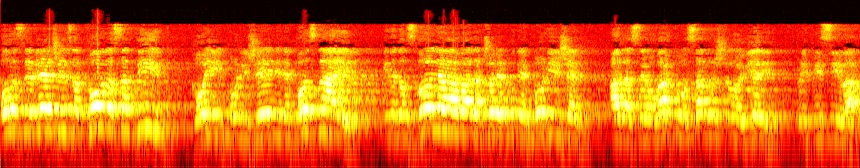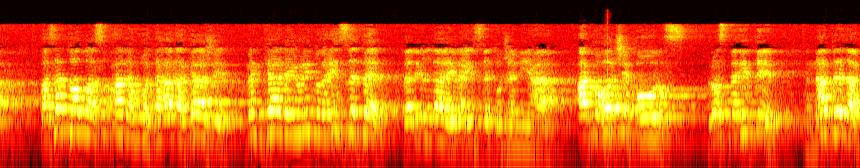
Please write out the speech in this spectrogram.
on se veže za ponosan din koji poniženje ne poznaje i ne dozvoljava da čovjek bude ponižen, a da se ovako savršenoj vjeri pripisiva. Pa zato Allah subhanahu wa ta'ala kaže Men kane yuridu l'izzete, fa lillahi l'izzatu džemi'a. Ako hoće ponos, prosperitet, napredak,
